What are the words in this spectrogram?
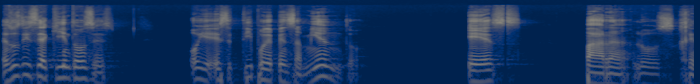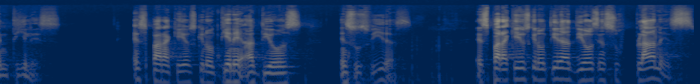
Jesús dice aquí entonces, oye, ese tipo de pensamiento es para los gentiles, es para aquellos que no tienen a Dios en sus vidas, es para aquellos que no tienen a Dios en sus planes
